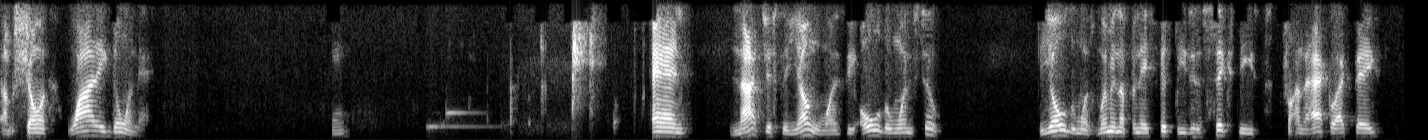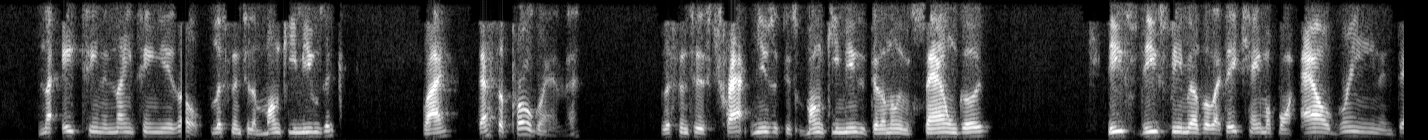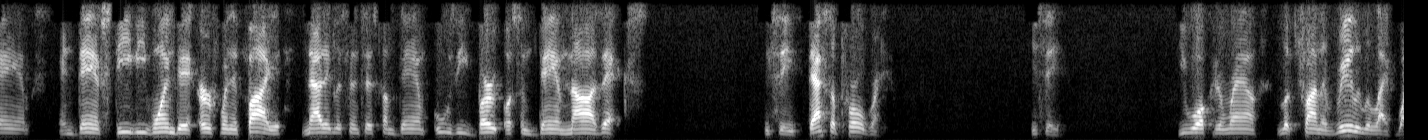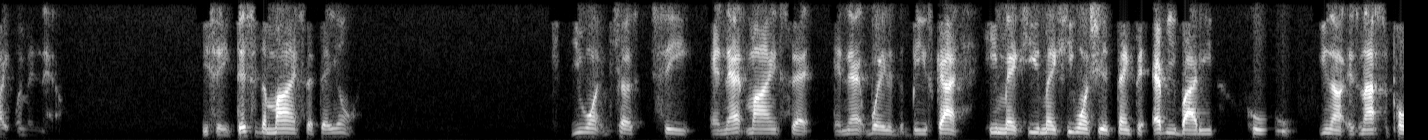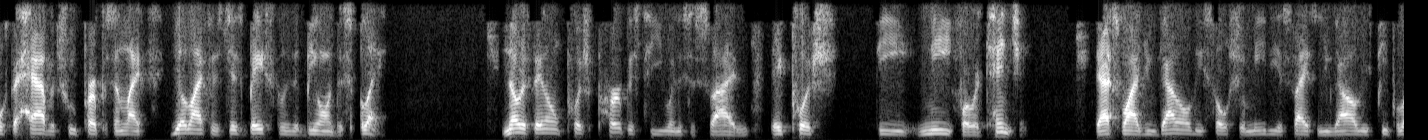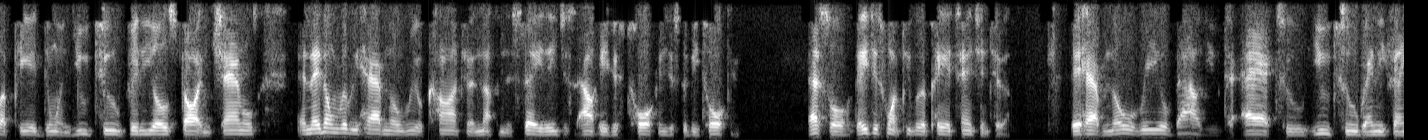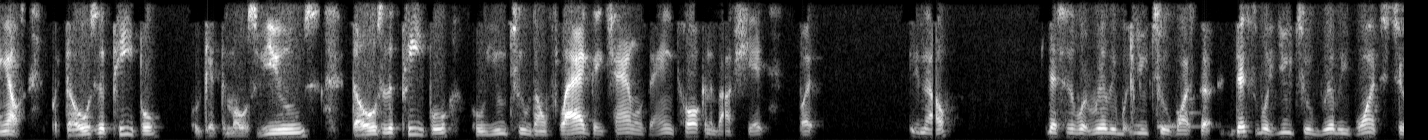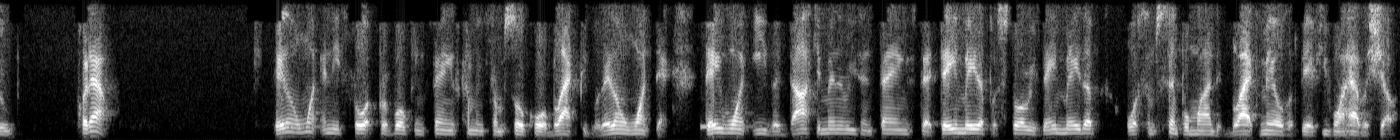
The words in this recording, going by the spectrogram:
I'm showing. Why are they doing that? And not just the young ones, the older ones too. The older ones, women up in their 50s and 60s trying to act like they 18 and 19 years old, listening to the monkey music, right? That's a program, man. Listening to this trap music, this monkey music that don't even sound good. These these females are like they came up on Al Green and damn and damn Stevie Wonder, Earth, Wind and Fire. Now they listen to some damn Uzi Vert or some damn Nas X. You see, that's a program. You see, you walking around look trying to really look like white women now. You see, this is the mindset they on. You want because see, in that mindset, in that way that the beast got, he make he makes he wants you to think that everybody who you know is not supposed to have a true purpose in life, your life is just basically to be on display. Notice they don't push purpose to you in the society. They push the need for attention. That's why you got all these social media sites and you got all these people up here doing YouTube videos, starting channels, and they don't really have no real content, nothing to say. They just out here just talking just to be talking. That's all. They just want people to pay attention to them. They have no real value to add to YouTube or anything else. But those are the people who get the most views. Those are the people who YouTube don't flag their channels. They ain't talking about shit. But you know, this is what really what YouTube wants to. This is what YouTube really wants to put out. They don't want any thought-provoking things coming from so-called black people. They don't want that. They want either documentaries and things that they made up or stories they made up or some simple-minded black males up there if you want to have a show.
